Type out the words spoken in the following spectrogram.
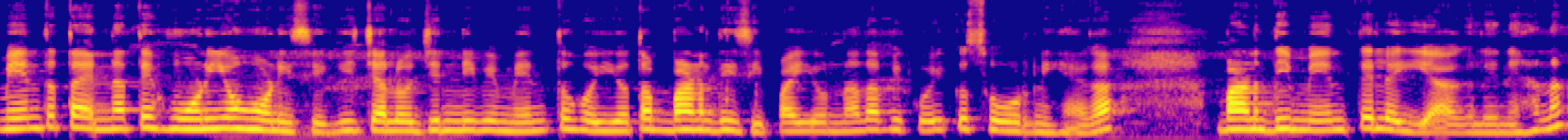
ਮਿਹਨਤ ਤਾਂ ਇਹਨਾਂ ਤੇ ਹੋਣੀ ਓ ਹੋਣੀ ਸੀਗੀ। ਚਲੋ ਜਿੰਨੀ ਵੀ ਮਿਹਨਤ ਹੋਈ ਉਹ ਤਾਂ ਬਣਦੀ ਸੀ ਭਾਈ, ਉਹਨਾਂ ਦਾ ਵੀ ਕੋਈ ਕਸੂਰ ਨਹੀਂ ਹੈਗਾ। ਬਣਦੀ ਮਿਹਨਤ ਲਈ ਆ ਅਗਲੇ ਨੇ ਹੈ ਨਾ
